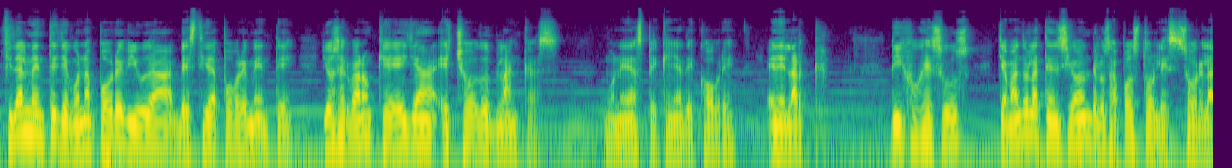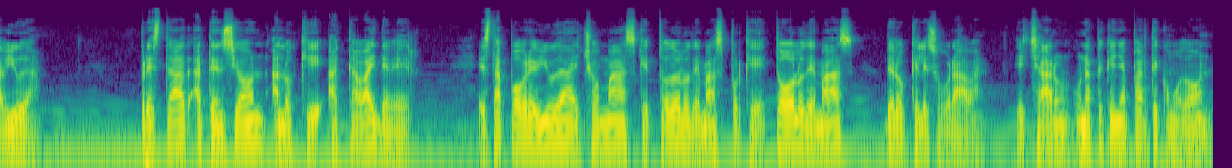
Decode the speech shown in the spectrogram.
Finalmente llegó una pobre viuda vestida pobremente y observaron que ella echó dos blancas, monedas pequeñas de cobre, en el arca. Dijo Jesús, llamando la atención de los apóstoles sobre la viuda. Prestad atención a lo que acabáis de ver. Esta pobre viuda echó más que todos los demás porque todos los demás de lo que le sobraban echaron una pequeña parte como don,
